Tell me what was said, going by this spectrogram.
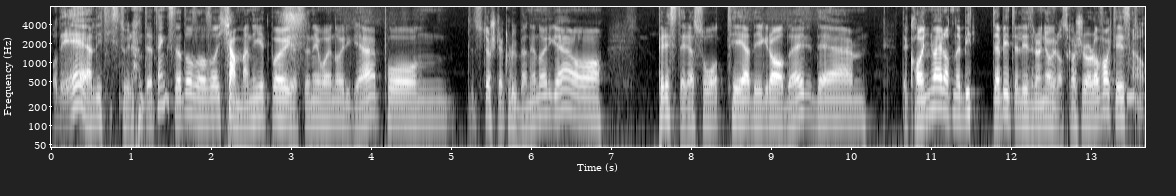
Og det er litt historien til Tengstedt. Altså. Så kommer han hit på høyeste nivå i Norge, på den største klubben i Norge, og presterer så til de grader. Det, det kan være at han er bitte, bitte litt overraska sjøl òg, faktisk. Ja.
